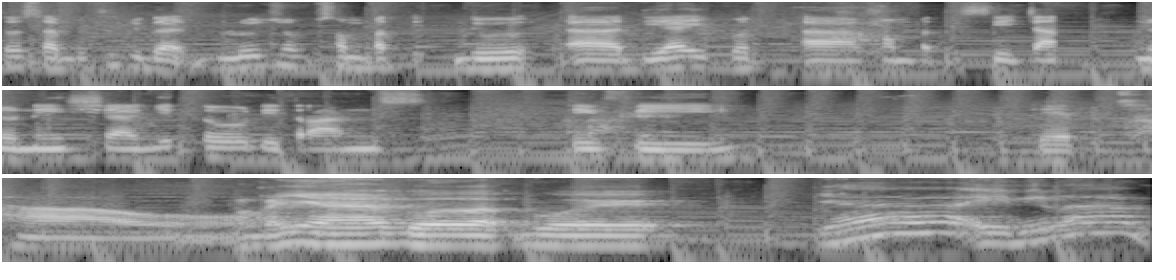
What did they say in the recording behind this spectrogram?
terus habis itu juga dulu sempat du- uh, dia ikut uh, kompetisi cantik Indonesia gitu di Trans TV gitu makanya gue gue ya inilah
